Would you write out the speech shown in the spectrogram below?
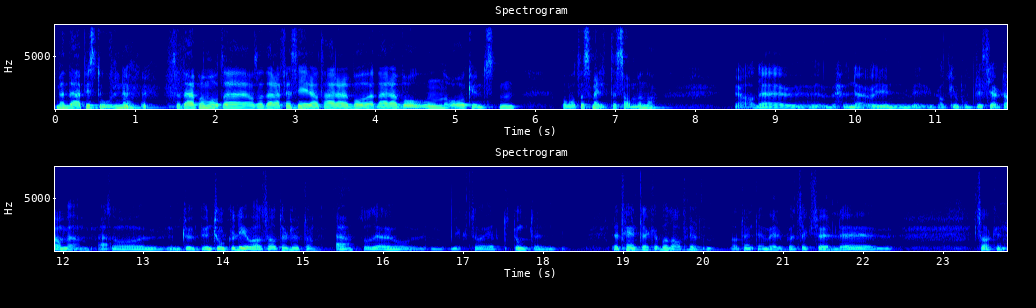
Men det er pistolene. Så det er på en måte, altså det er derfor jeg sier at her er, både, der er volden og kunsten på en måte smelter sammen. da. Ja, det er, Hun er jo ganske komplisert dame. Så hun, hun tok jo livet av seg til slutt. da. Ja. Så det er jo ikke så helt dumt. Det tenkte jeg ikke på da, forresten. Da tenkte jeg mer på seksuelle saken.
